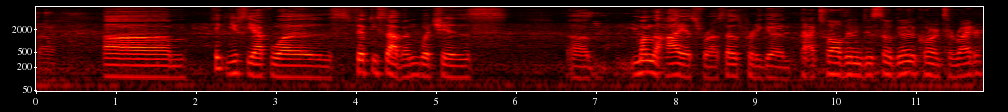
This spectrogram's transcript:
So Um, I think UCF was fifty seven, which is uh, among the highest for us. That was pretty good. Pac-12 didn't do so good according to Ryder.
